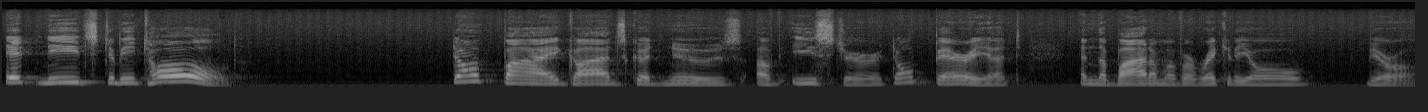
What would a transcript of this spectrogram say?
it needs to be told? Don't buy God's good news of Easter, don't bury it in the bottom of a rickety old bureau.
